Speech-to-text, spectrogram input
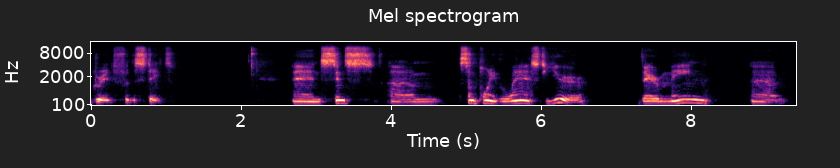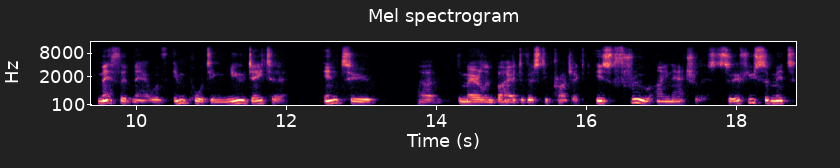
grid for the state. And since um, some point last year, their main uh, method now of importing new data into uh, the Maryland Biodiversity Project is through iNaturalist. So if you submit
